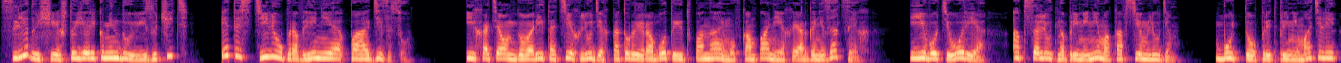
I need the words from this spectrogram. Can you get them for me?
Следующее, что я рекомендую изучить, это стили управления по Адизесу. И хотя он говорит о тех людях, которые работают по найму в компаниях и организациях, его теория абсолютно применима ко всем людям, будь то предприниматели,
